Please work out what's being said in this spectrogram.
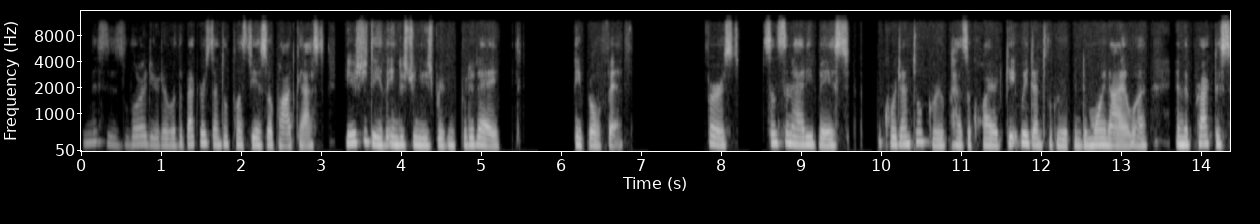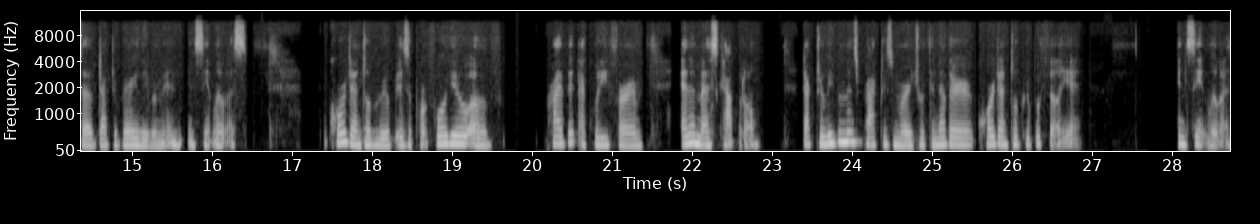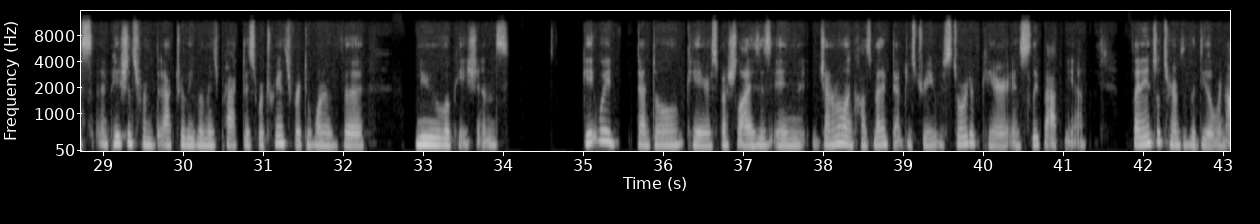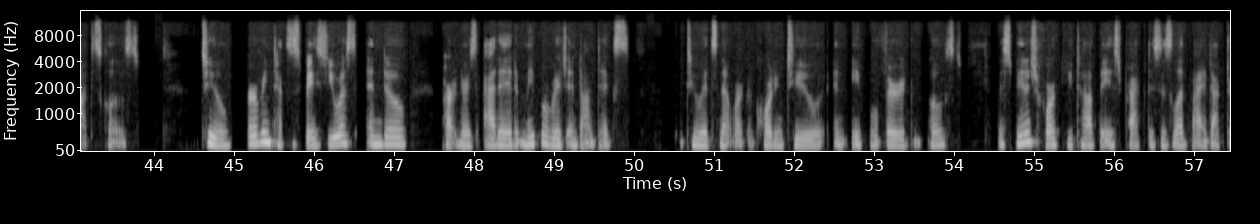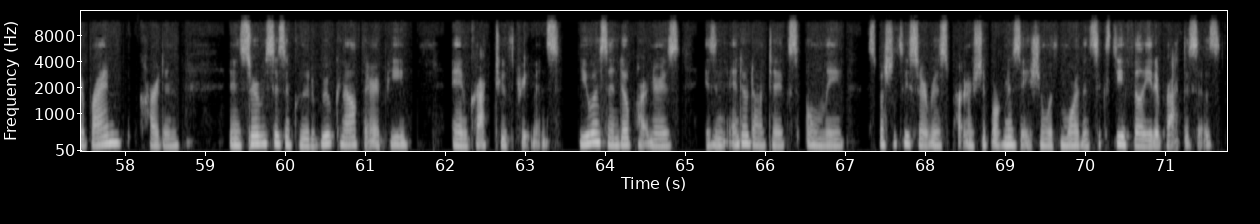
This is Laura Dyrda with the Becker's Dental Plus DSO podcast. Here's your daily industry news briefing for today, April 5th. First, Cincinnati based Core Dental Group has acquired Gateway Dental Group in Des Moines, Iowa, and the practice of Dr. Barry Lieberman in St. Louis. Core Dental Group is a portfolio of private equity firm NMS Capital. Dr. Lieberman's practice merged with another Core Dental Group affiliate, in St. Louis, and patients from Dr. Lieberman's practice were transferred to one of the new locations. Gateway Dental Care specializes in general and cosmetic dentistry, restorative care, and sleep apnea. Financial terms of the deal were not disclosed. Two, Irving, Texas based U.S. Endo Partners added Maple Ridge Endodontics to its network, according to an April 3rd post. The Spanish Fork, Utah based practice is led by Dr. Brian Carden, and his services include root canal therapy and cracked tooth treatments. U.S. Endo Partners is an endodontics only specialty service partnership organization with more than 60 affiliated practices.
